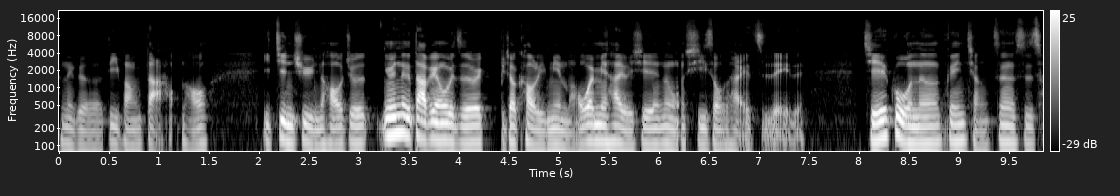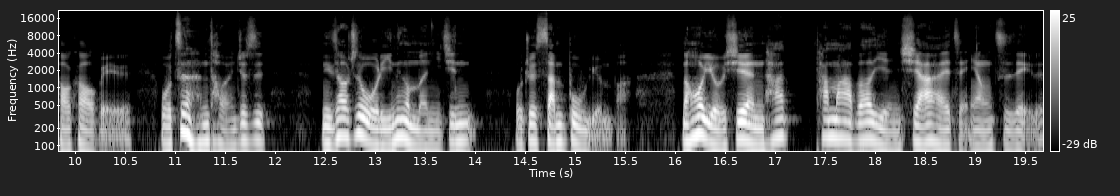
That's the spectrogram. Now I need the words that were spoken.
那个地方大。然后一进去，然后就因为那个大便位置会比较靠里面嘛，外面它有一些那种洗手台之类的。结果呢？跟你讲，真的是超靠北的。我真的很讨厌，就是你知道，就是我离那个门已经，我觉得三步远吧。然后有些人他他妈不知道眼瞎还是怎样之类的，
